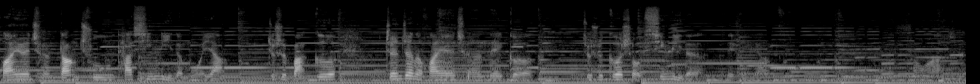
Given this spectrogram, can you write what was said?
还原成当初他心里的模样，就是把歌真正的还原成那个就是歌手心里的那种样子。宋老师，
